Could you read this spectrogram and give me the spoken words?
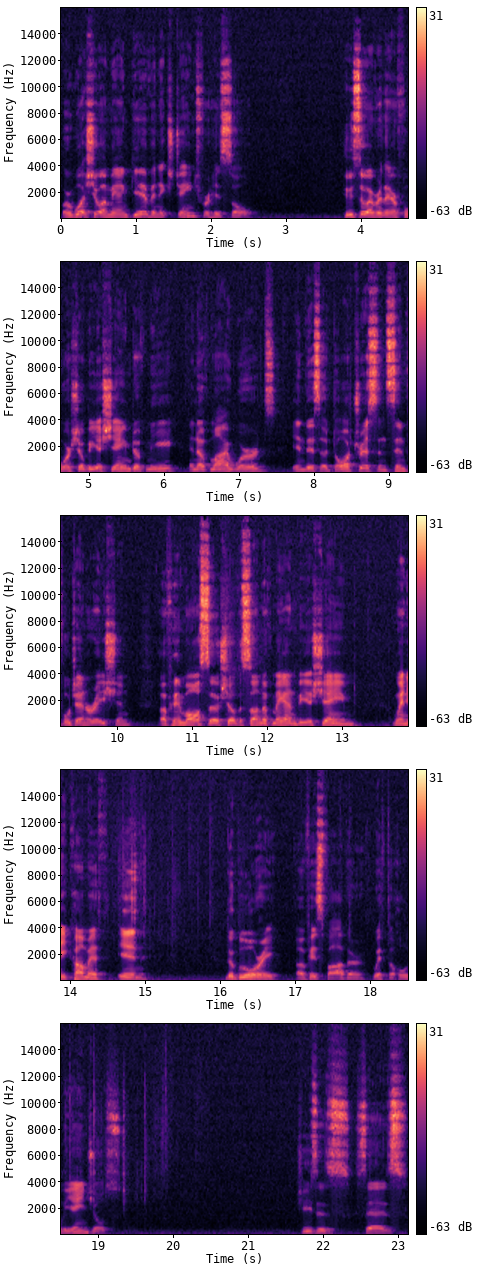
Or what shall a man give in exchange for his soul? Whosoever therefore shall be ashamed of me and of my words in this adulterous and sinful generation, of him also shall the Son of Man be ashamed when he cometh in the glory of his Father with the holy angels. Jesus says,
